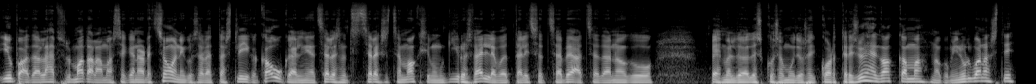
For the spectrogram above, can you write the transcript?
juba ta läheb sul madalamasse generatsiooni, kui sa oled tast liiga kaugel, nii et selles mõttes, et selleks, et see maksimumkiirus välja võtta, lihtsalt sa pead seda nagu pehmelt öeldes, kui sa muidu said korteris ühega hakkama, nagu minul vanasti.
